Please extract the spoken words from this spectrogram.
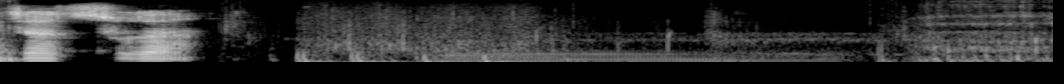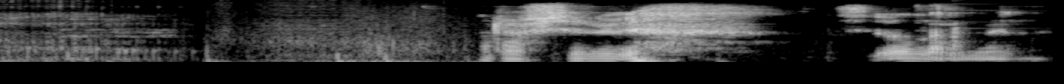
Ты отсюда. Расширили. Все нормально.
